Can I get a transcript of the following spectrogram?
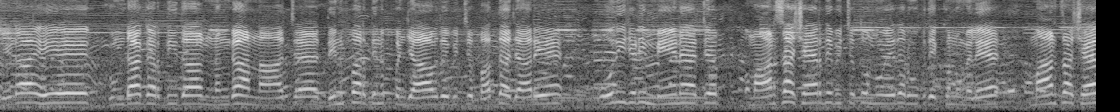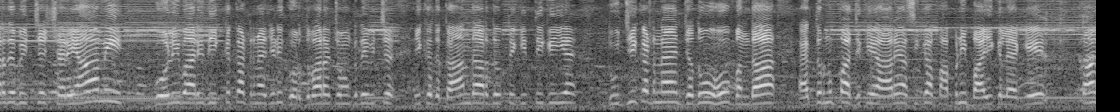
ਜਿਹੜਾ ਇਹ ਗੁੰਡਾਗਰਦੀ ਦਾ ਨੰਗਾ ਨਾਚ ਹੈ, ਦਿਨ ਪਰ ਦਿਨ ਪੰਜਾਬ ਦੇ ਵਿੱਚ ਵੱਧਦਾ ਜਾ ਰਿਹਾ ਹੈ। ਉਹਦੀ ਜਿਹੜੀ ਮੇਨ ਅੱਜ ਮਾਨਸਾ ਸ਼ਹਿਰ ਦੇ ਵਿੱਚ ਤੁਹਾਨੂੰ ਇਹਦਾ ਰੂਪ ਦੇਖਣ ਨੂੰ ਮਿਲਿਆ ਹੈ। ਮਾਨਸਾ ਸ਼ਹਿਰ ਦੇ ਵਿੱਚ ਸ਼ਰੇਆਮ ਹੀ ਗੋਲੀਬਾਰੀ ਦੀ ਇੱਕ ਘਟਨਾ ਜਿਹੜੀ ਗੁਰਦੁਆਰਾ ਚੌਂਕ ਦੇ ਵਿੱਚ ਇੱਕ ਦੁਕਾਨਦਾਰ ਦੇ ਉੱਤੇ ਕੀਤੀ ਗਈ ਹੈ। ਦੂਜੀ ਘਟਨਾ ਹੈ, ਜਦੋਂ ਉਹ ਬੰਦਾ ਇੱਧਰ ਨੂੰ ਭੱਜ ਕੇ ਆ ਰਿਹਾ ਸੀਗਾ, ਆਪਣੀ ਬਾਈਕ ਲੈ ਕੇ, ਤਾਂ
